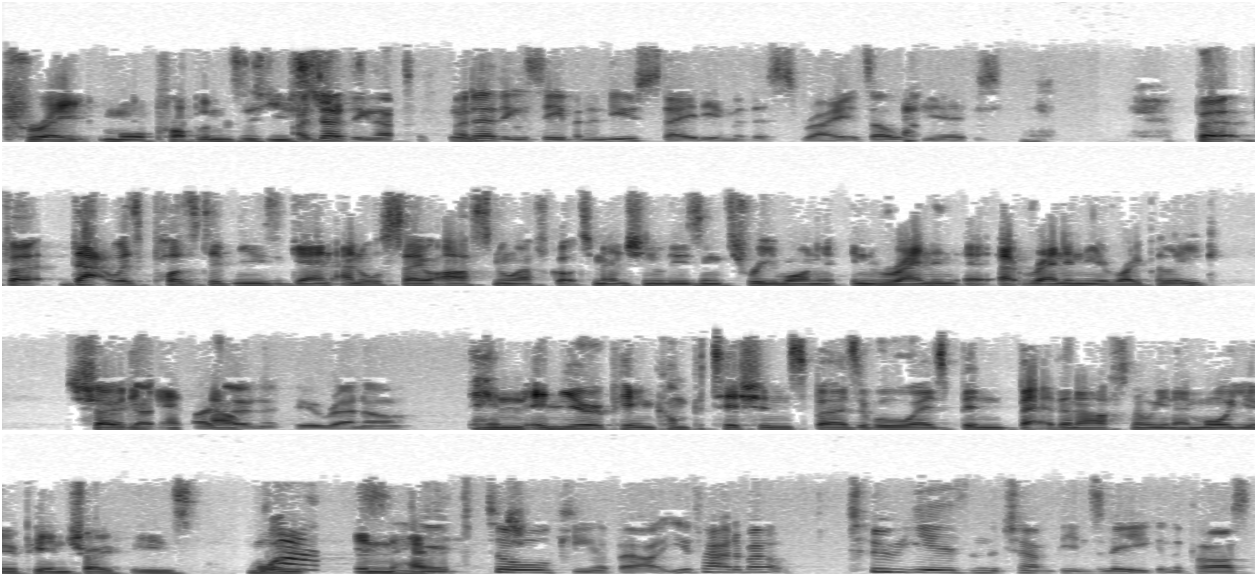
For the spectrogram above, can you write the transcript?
create more problems as you. Said. I don't think that's. I don't think it's even a new stadium at this rate. It's old news. but but that was positive news again, and also Arsenal. I forgot to mention losing three one in Ren at Rennes in the Europa League. Showed I again. I don't know who Rennes are. In in European competitions, Spurs have always been better than Arsenal. You know, more European trophies, more what in are you talking about? You've had about two years in the Champions League in the past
